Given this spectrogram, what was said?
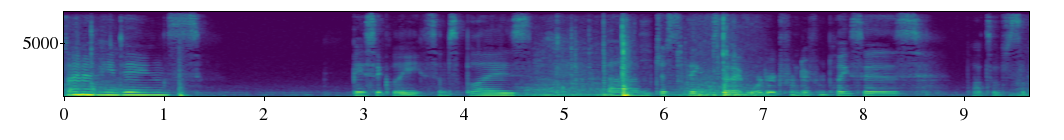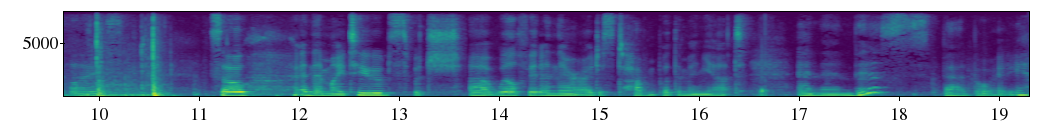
diamond paintings basically some supplies um, just things that I've ordered from different places lots of supplies. So, and then my tubes, which uh, will fit in there. I just haven't put them in yet. And then this bad boy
